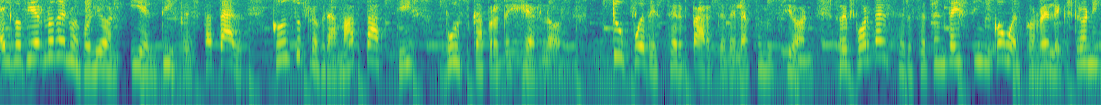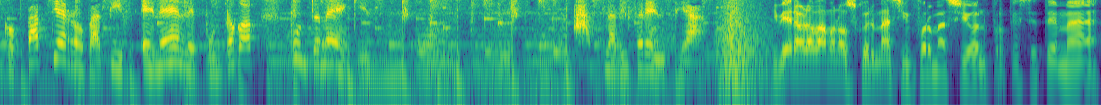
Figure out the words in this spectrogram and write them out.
El gobierno de Nuevo León y el DIF estatal, con su programa PAPTI, busca protegerlos. Tú puedes ser parte de la solución. Reporta al 075 o al correo electrónico papti.difnl.gov.mx. Haz la diferencia. Y bien, ahora vámonos con más información porque este tema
